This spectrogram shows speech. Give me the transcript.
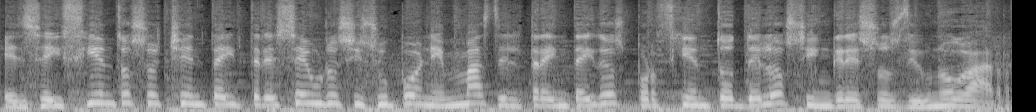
en 683 euros y supone más del 32% de los ingresos de un hogar.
